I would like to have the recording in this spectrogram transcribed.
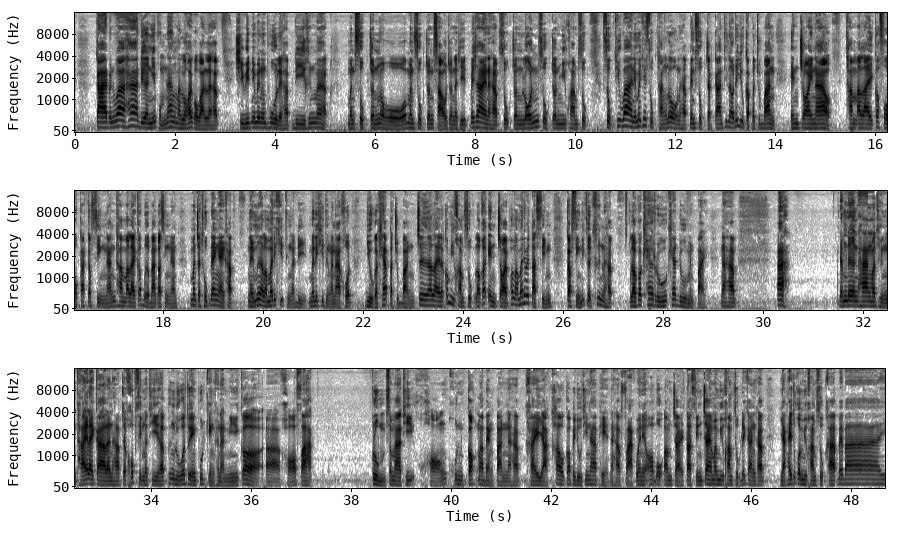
กลายเป็นว่า 5 เดือนนี้ผมนั่งมาร้อยกว่าวันแล้วครับ ชีวิตนี่ไม่ต้องพูดเลยครับ ดีขึ้นมาก มันสุขจนโอ้โห มันสุขจนเสาร์จนอาทิตย์ไม่ใช่นะครับ สุขจนล้น สุขจนมีความสุข สุขที่ว่านี่ไม่ใช่สุขทางโลกนะครับ เป็นสุขจากการที่เราได้อยู่กับปัจจุบัน enjoy now ทำอะไรก็โฟกัสกับสิ่งนั้นทำอะไรก็เบิกบานกับสิ่งนั้น มันจะทุกข์ได้ไงครับ ในเมื่อเราไม่ได้คิดถึงอดีต ไม่ได้คิดถึงอนาคต อยู่กับแค่ปัจจุบัน เจออะไรแล้วก็มีความสุข เราก็ enjoy เพราะเราไม่ได้ไปตัดสินกับสิ่งที่เกิดขึ้นนะครับ เราก็แค่รู้แค่ดูมันไปนะครับ อะ ดำเนินทางมาถึงท้ายรายการแล้วนะครับ จะครบ 10 นาทีครับ เพิ่งรู้ว่าตัวเองพูดเก่งขนาดนี้ก็ขอฝากกลุ่มสมาธิของคุณก๊อกมาแบ่งปันนะครับ ใครอยากเข้าก็ไปดูที่หน้าเพจนะครับ ฝากไว้ในอ้อมอกอ้อมใจ ตัดสินใจมามีความสุขด้วยกันครับ อยากให้ทุกคนมีความสุขครับ บ๊ายบาย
